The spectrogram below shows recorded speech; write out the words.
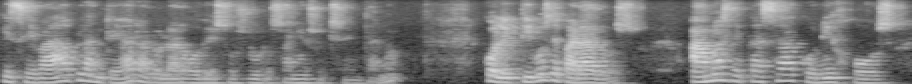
que se va a plantear a lo largo de esos duros años 80. Colectivos de parados, amas de casa con hijos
